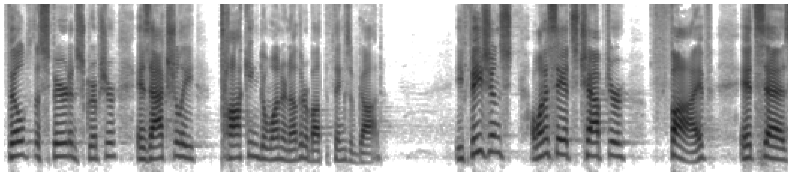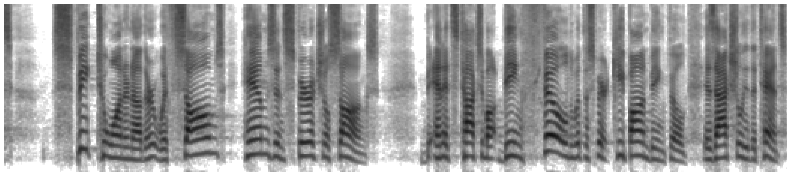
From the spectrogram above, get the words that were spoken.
filled with the Spirit in Scripture is actually talking to one another about the things of God. Ephesians, I want to say it's chapter 5, it says, Speak to one another with psalms, hymns, and spiritual songs and it talks about being filled with the Spirit. Keep on being filled is actually the tense.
